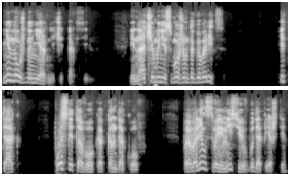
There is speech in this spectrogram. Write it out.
Не нужно нервничать так сильно, иначе мы не сможем договориться. Итак, после того, как Кондаков провалил свою миссию в Будапеште,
